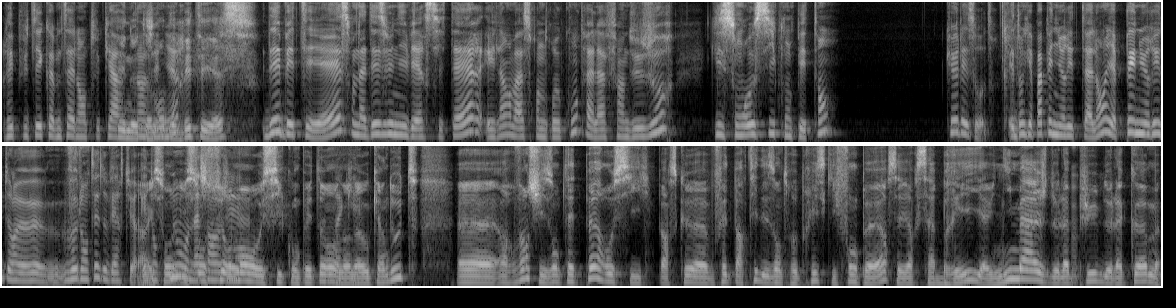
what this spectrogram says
réputées comme telles, en tout cas, Et notamment des. BTS. Des BTS, on a des universitaires, et là, on va se rendre compte à la fin du jour qu'ils sont aussi compétents que les autres. Et donc, il n'y a pas pénurie de talent, il y a pénurie de euh, volonté d'ouverture. Alors, ils sont, nous, on ils a sont changé. sûrement euh, aussi compétents, on n'en a aucun doute. Euh, en revanche, ils ont peut-être peur aussi, parce que euh, vous faites partie des entreprises qui font peur, c'est-à-dire que ça brille, il y a une image de la pub, de la com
